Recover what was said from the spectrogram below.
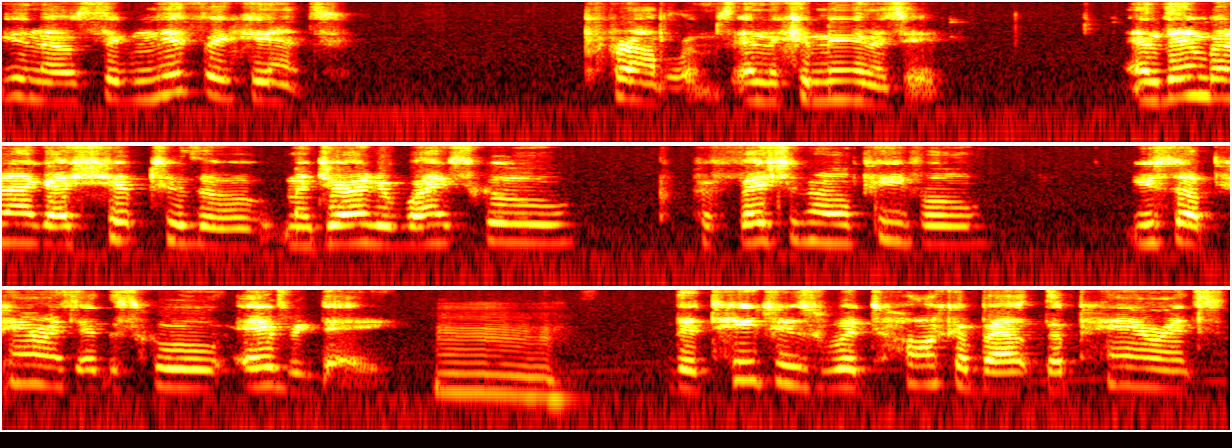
you know, significant problems in the community. And then when I got shipped to the majority white school, professional people, you saw parents at the school every day. Mm. The teachers would talk about the parents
